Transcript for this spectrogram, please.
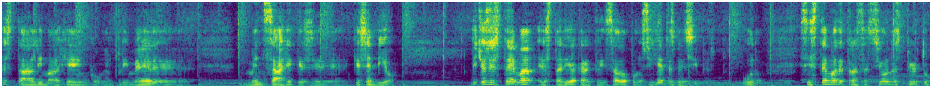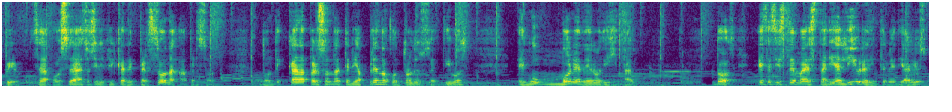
está la imagen con el primer eh, mensaje que se, que se envió. Dicho sistema estaría caracterizado por los siguientes principios. 1. Sistema de transacciones peer-to-peer, o, sea, o sea, eso significa de persona a persona, donde cada persona tenía pleno control de sus activos en un monedero digital. 2. Este sistema estaría libre de intermediarios,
